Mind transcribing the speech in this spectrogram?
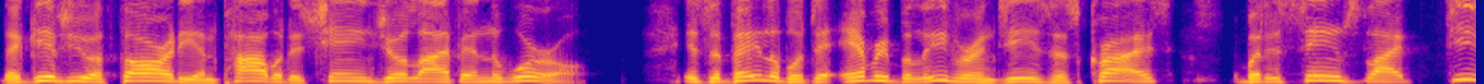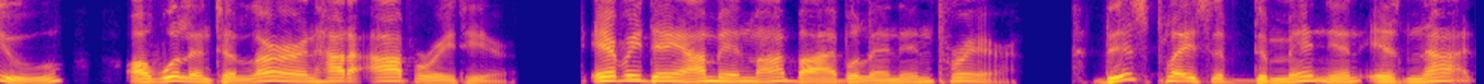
that gives you authority and power to change your life and the world. It's available to every believer in Jesus Christ, but it seems like few are willing to learn how to operate here. Every day I'm in my Bible and in prayer. This place of dominion is not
